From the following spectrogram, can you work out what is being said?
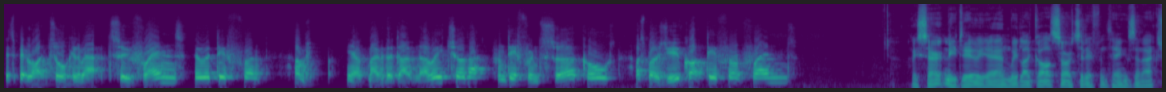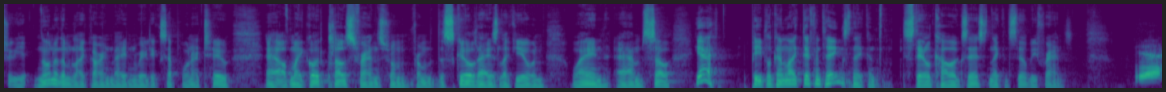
it's a bit like talking about two friends who are different. You know, maybe they don't know each other from different circles. I suppose you've got different friends. I certainly do, yeah, and we like all sorts of different things, and actually none of them like Iron Maiden really, except one or two uh, of my good close friends from from the school days, like you and Wayne. Um, so yeah, people can like different things, and they can still coexist, and they can still be friends. Yeah,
